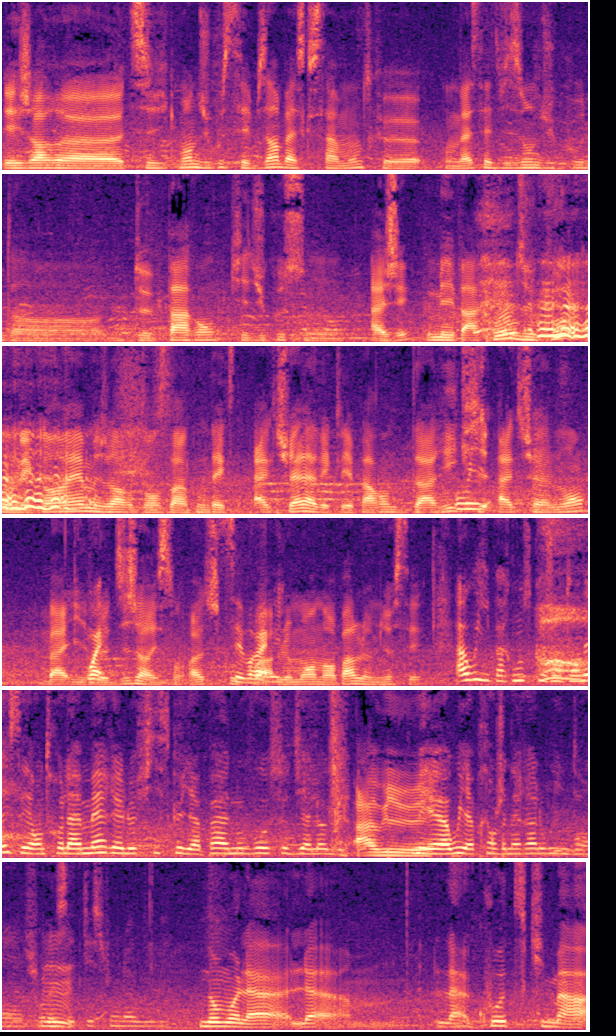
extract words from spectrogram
Et genre, euh, typiquement, du coup, c'est bien parce que ça montre que on a cette vision du coup d'un de parents qui du coup sont âgés. Mais par contre, du coup, on est quand même genre dans un contexte actuel avec les parents d'Harry Oui. qui actuellement, bah, ils Ouais. le disent, genre ils sont old school. C'est quoi. vrai. Le moins on en parle, le mieux c'est. Ah oui, par contre, ce que j'entendais, c'est entre la mère et le fils qu'il n'y a pas à nouveau ce dialogue. Ah oui, oui, oui. Mais euh, oui, après, en général, oui, dans, sur Mm. cette question-là, oui. oui. Non, moi, la, la, la quote qui m'a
